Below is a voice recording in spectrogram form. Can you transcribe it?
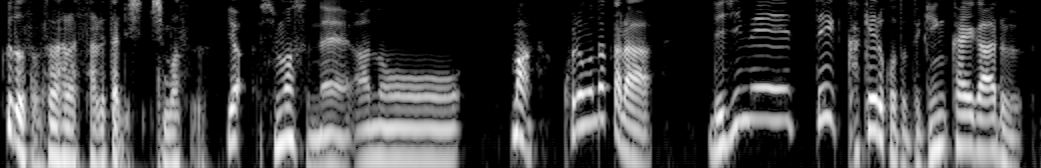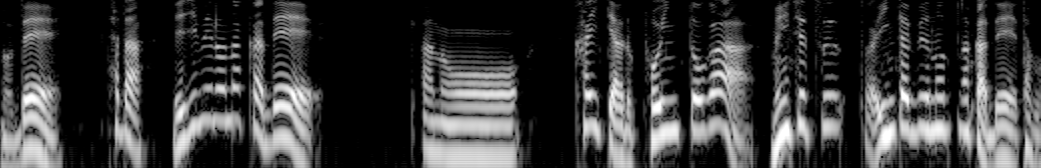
工藤さんそういう話されたりします？いやしますね。あのーまあこれもだからレジメで書けることって限界があるのでただレジュメの中であのー書いてあるポイントが面接とかインタビューの中で多分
